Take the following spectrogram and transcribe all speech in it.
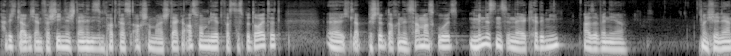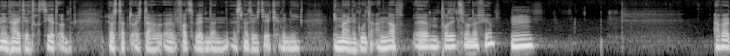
habe ich, glaube ich, an verschiedenen Stellen in diesem Podcast auch schon mal stärker ausformuliert, was das bedeutet. Äh, ich glaube, bestimmt auch in den Summer Schools, mindestens in der Academy. Also wenn ihr euch für Lerninhalte interessiert und Lust habt, euch da äh, fortzubilden, dann ist natürlich die Academy immer eine gute Anlaufposition dafür. Mhm. Aber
